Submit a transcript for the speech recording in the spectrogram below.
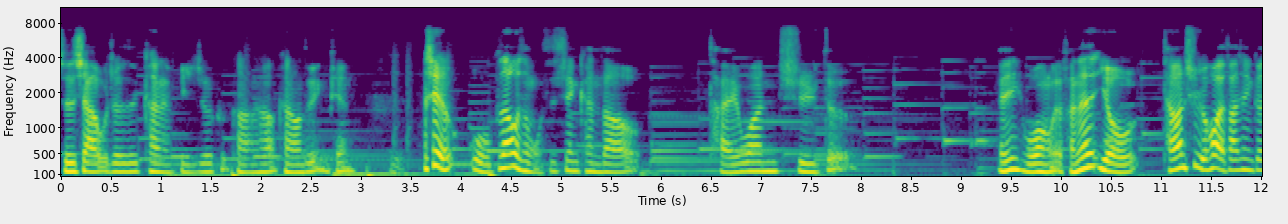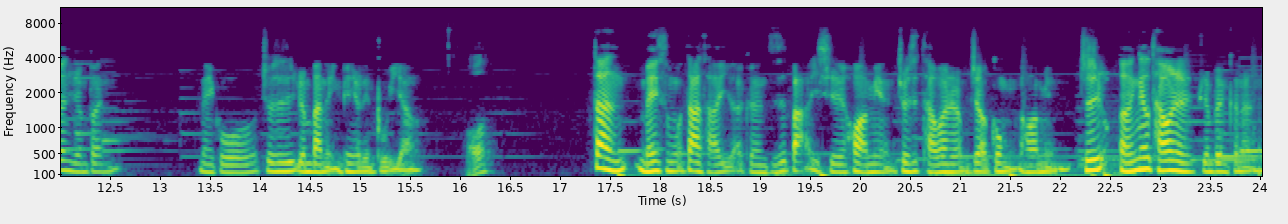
就是下午就是看了 B，就看到看到这个影片，嗯而且我不知道为什么我是先看到台湾区的，诶，我忘了，反正有台湾区的，后来发现跟原本美国就是原版的影片有点不一样。哦，但没什么大差异啦，可能只是把一些画面，就是台湾人比较有共鸣的画面，就是呃，应该说台湾人原本可能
